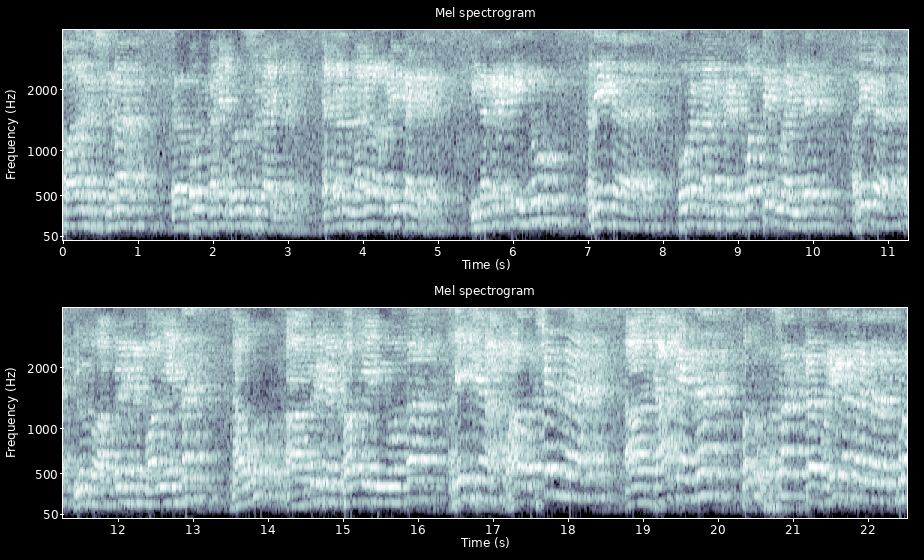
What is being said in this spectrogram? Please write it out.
ಬಹಳಷ್ಟು ಜನ ಪೌರ ಕಾರ್ಯಗೊಳಿಸಬೇಕಾಗಿದೆ ಯಾಕಂದ್ರೆ ನಗರ ಇದೆ. ಈ ನಗರಕ್ಕೆ ಇನ್ನೂ ಅನೇಕ ಪೌರ ಕಾರ್ಮಿಕರ ಕೊರತೆ ಕೂಡ ಇದೆ. ಅದಕ್ಕೆ ಇವತ್ತು ಅಂಬೇಡ್ಕರ್ ಕಾಲನಿಯನ್ನ ನಾವು ಆ ಅಂಬೇಡ್ಕರ್ ಕಾಲನಿಯಲ್ಲಿ ಇರುವಂತ ಅನೇಕ ಜನ ಬಹಳ ವರ್ಷಗಳ ಆ ಜಾಗೆಯನ್ನ ಮತ್ತು ಹೊಸ ಕ- ಮನೆ ಕಟ್ಟಡಗಳನ್ನು ಕೂಡ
